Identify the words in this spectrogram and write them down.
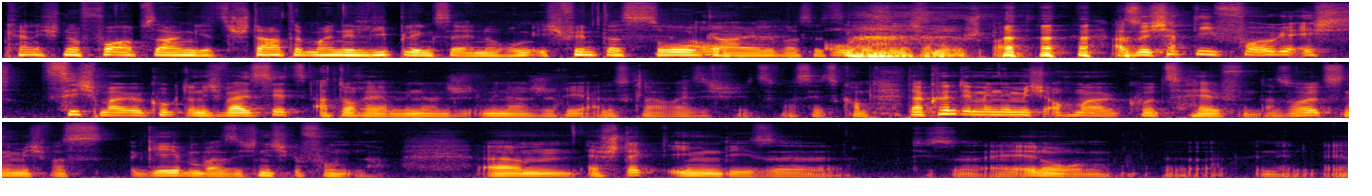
Kann ich nur vorab sagen, jetzt startet meine Lieblingserinnerung. Ich finde das so Oh. geil, was jetzt Oh, da bin ich ja mal gespannt. Also ich habe die Folge echt zigmal geguckt und ich weiß jetzt, ach doch, ja, Menage, Menagerie, alles klar, weiß ich jetzt, was jetzt kommt. Da könnt ihr mir nämlich auch mal kurz helfen. Da soll es nämlich was geben, was ich nicht gefunden habe. Ähm, er steckt ihm diese, diese Erinnerung äh, in den, ja,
